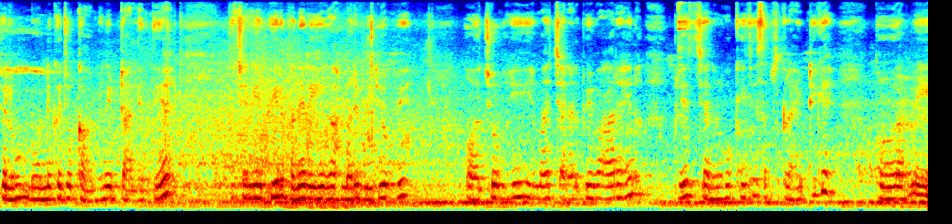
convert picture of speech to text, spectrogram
चलो मॉर्निंग का जो काम है निपटा लेते हैं। तो चलिए फिर बने रहिएगा हमारे वीडियो पे। और जो भी हमारे चैनल पे आ रहे हैं ना प्लीज़ चैनल को कीजिए सब्सक्राइब ठीक है? तो अभी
